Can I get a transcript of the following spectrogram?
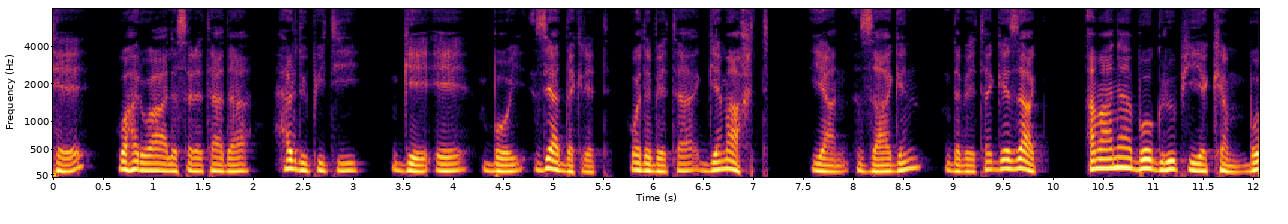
تێ و هەروا لە سەرەتادا هەردوو پیتی گێ ئێ بۆی زیاد دەکرێت و دەبێتە گێماخت یان زاگن دەبێتە گێزاگ. ئەمانە بۆ گروپی یەکەم بۆ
